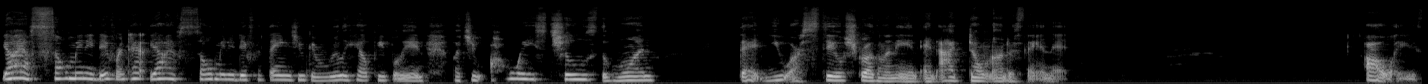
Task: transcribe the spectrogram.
Y'all have so many different ta- y'all have so many different things you can really help people in, but you always choose the one that you are still struggling in and I don't understand that. Always.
